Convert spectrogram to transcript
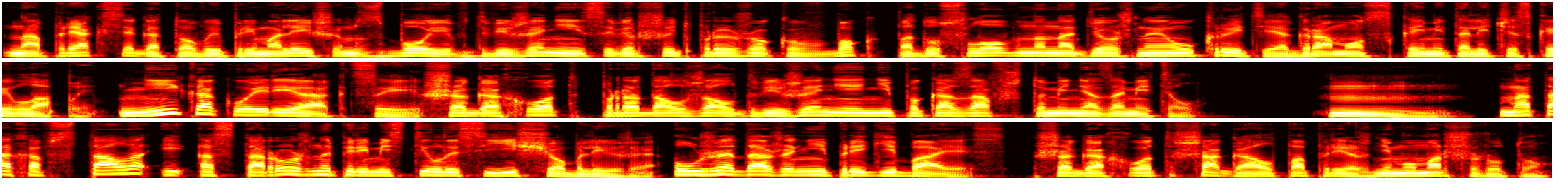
Напрягся, готовый при малейшем сбое в движении совершить прыжок в бок под условно надежное укрытие громоздкой металлической лапы. Никакой реакции. Шагоход продолжал движение, не показав, что меня заметил. Хм... Натаха встала и осторожно переместилась еще ближе, уже даже не пригибаясь. Шагоход шагал по прежнему маршруту.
